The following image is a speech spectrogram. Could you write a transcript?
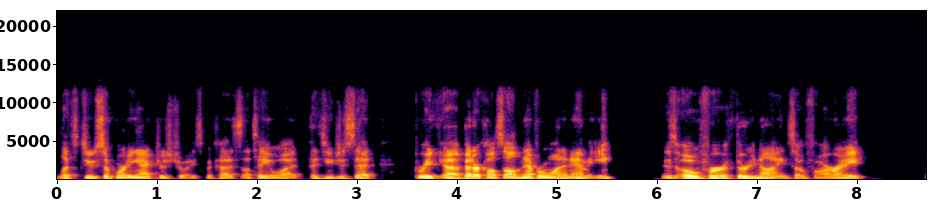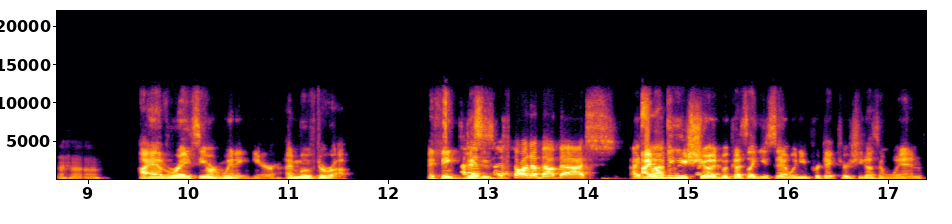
let's do supporting actress choice because i'll tell you what as you just said break uh, better call saul never won an emmy is over 39 so far right mm-hmm. I have Rhea Seehorn winning here. I moved her up. I think this I've, is. I've thought about that. I, I don't think you should because, like you said, when you predict her, she doesn't win.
